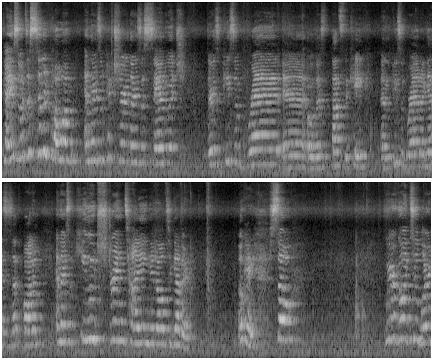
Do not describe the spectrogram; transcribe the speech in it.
Okay, so it's a silly poem, and there's a picture, there's a sandwich, there's a piece of bread, and, oh, that's the cake, and the piece of bread, I guess, is at the bottom, and there's a huge string tying it all together. Okay, so we are going to learn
